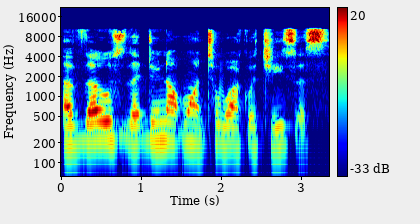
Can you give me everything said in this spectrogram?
of those that do not want to walk with Jesus.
